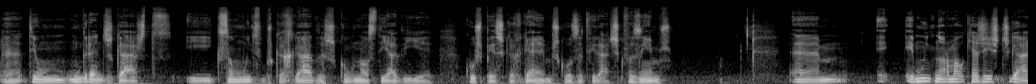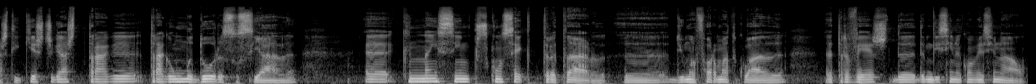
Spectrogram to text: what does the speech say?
uh, têm um, um, grande desgaste e que são muito sobrecarregadas com o nosso dia a dia, com os pesos que carregamos, com as atividades que fazemos, um, ehm, é, é, muito normal que haja este desgaste e que este desgaste traga, traga uma dor associada uh, que nem sempre se consegue tratar uh, de uma forma adequada através da medicina convencional.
